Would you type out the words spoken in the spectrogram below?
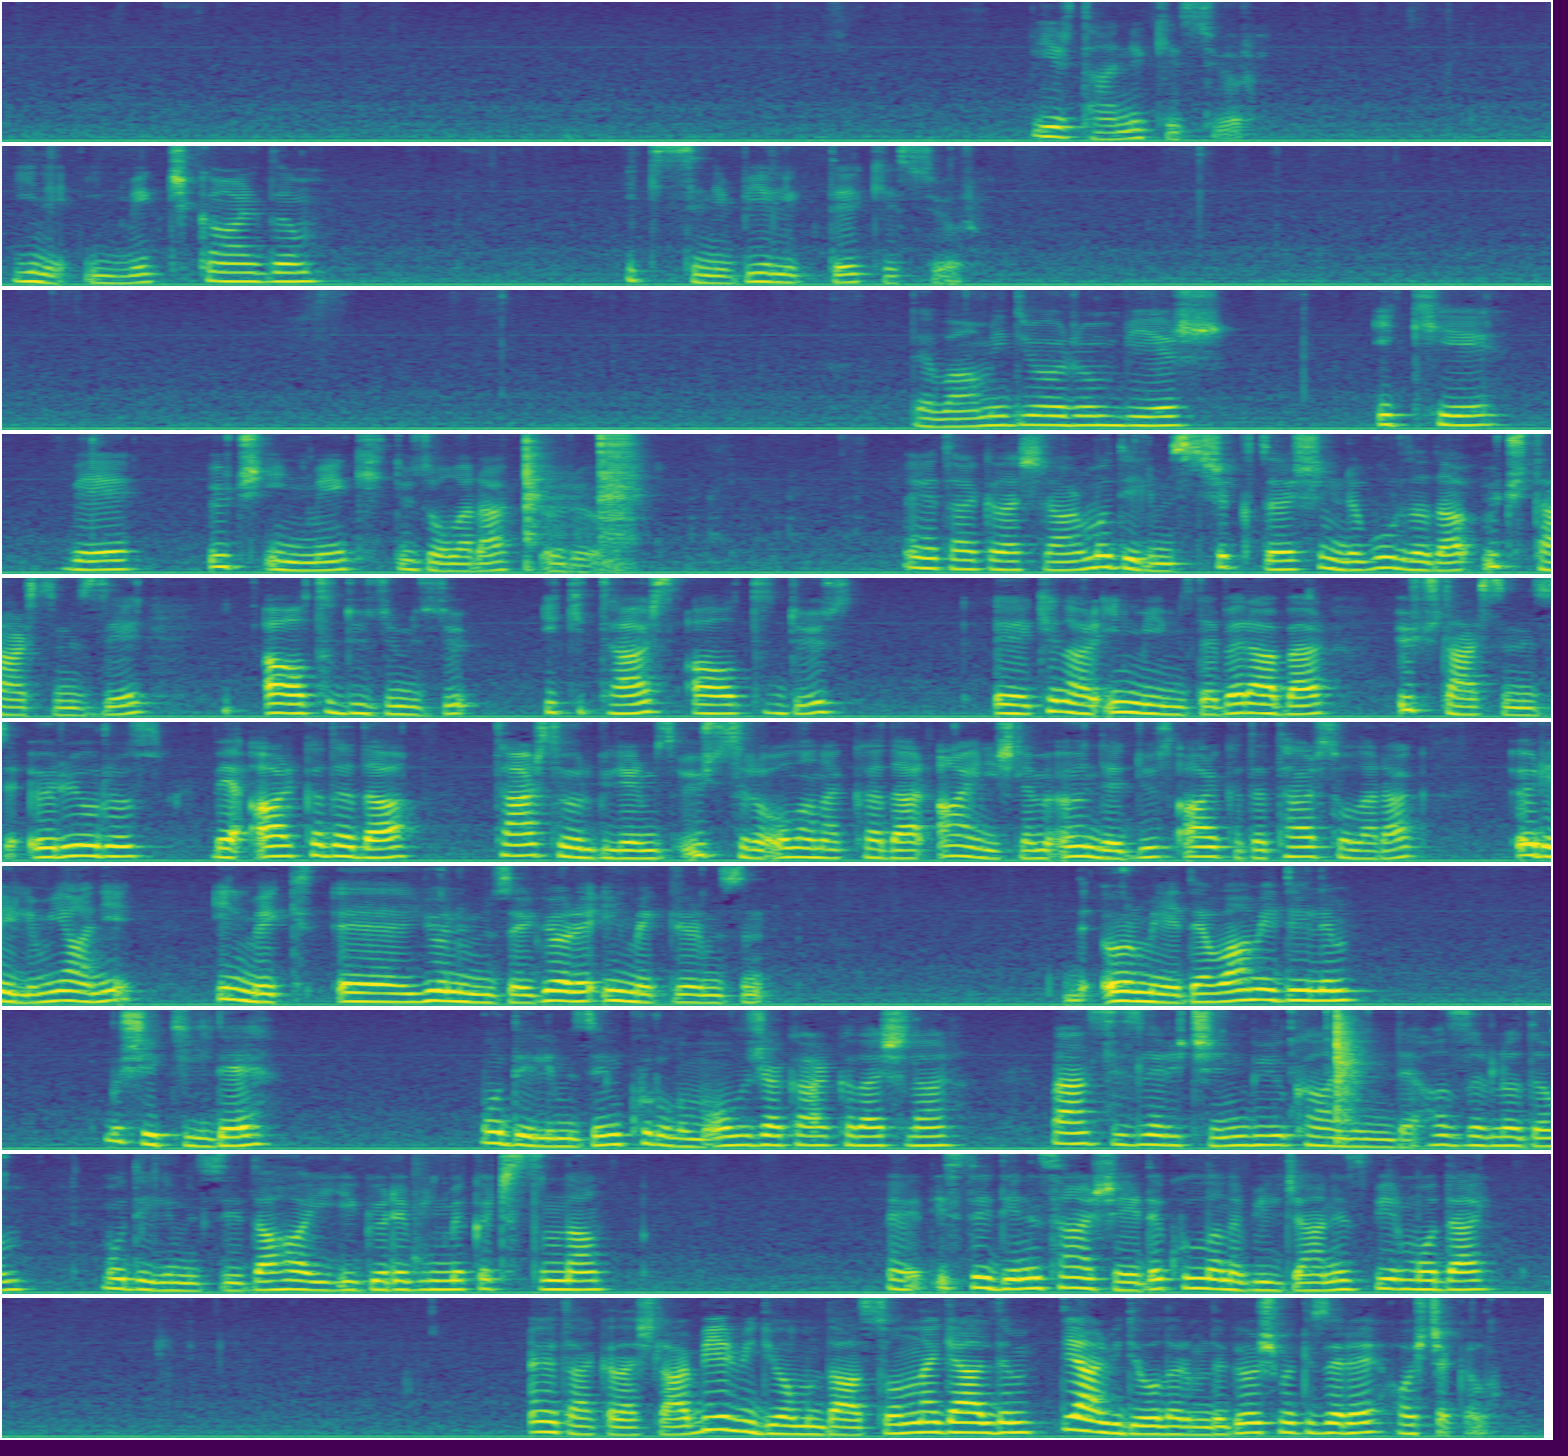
Bir tane kesiyorum. Yine ilmek çıkardım. İkisini birlikte kesiyorum. Devam ediyorum. 1 2 ve 3 ilmek düz olarak örüyorum. Evet arkadaşlar modelimiz çıktı. Şimdi burada da 3 tersimizi 6 düzümüzü 2 ters 6 düz e, kenar ilmeğimizle beraber 3 tersimizi örüyoruz ve arkada da ters örgülerimiz 3 sıra olana kadar aynı işlemi önde düz arkada ters olarak örelim. Yani ilmek e, yönümüze göre ilmeklerimizin örmeye devam edelim. Bu şekilde modelimizin kurulumu olacak arkadaşlar. Ben sizler için büyük halinde hazırladım. Modelimizi daha iyi görebilmek açısından. Evet istediğiniz her şeyde kullanabileceğiniz bir model. Evet arkadaşlar bir videomun daha sonuna geldim. Diğer videolarımda görüşmek üzere. Hoşçakalın.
